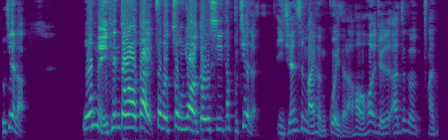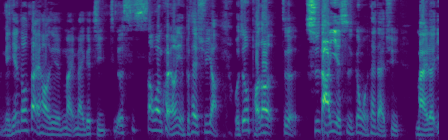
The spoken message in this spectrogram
不见了。我每天都要带这么重要的东西，它不见了。以前是买很贵的啦，哈，后来觉得啊，这个啊，每天都带哈，也买买个几这个上万块，好像也不太需要。我最后跑到这个师大夜市，跟我太太去买了一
